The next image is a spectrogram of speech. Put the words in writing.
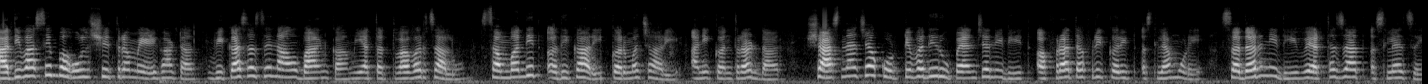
आदिवासी बहुल क्षेत्र मेळघाटात विकासाचे नाव बांधकाम या तत्वावर चालून संबंधित अधिकारी कर्मचारी आणि कंत्राटदार शासनाच्या कोट्यवधी रुपयांच्या निधीत अफरातफरी करीत असल्यामुळे सदर निधी व्यर्थ जात असल्याचे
